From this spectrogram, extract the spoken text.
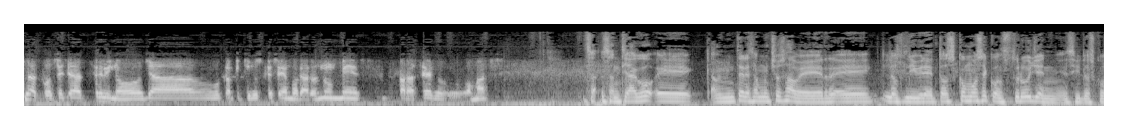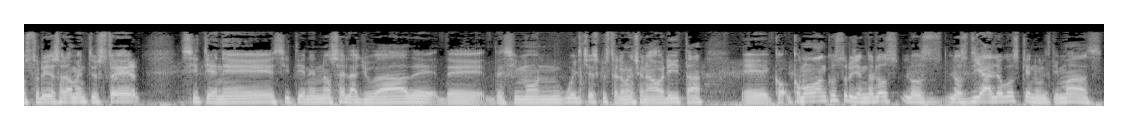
La cosa ya terminó, ya hubo capítulos que se demoraron un mes para hacer o más. Santiago, eh, a mí me interesa mucho saber eh, los libretos cómo se construyen, eh, si los construye solamente usted, si tiene, si tiene, no sé, la ayuda de, de, Simón Wilches que usted lo mencionaba ahorita, cómo van construyendo los, los, los diálogos que en últimas,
